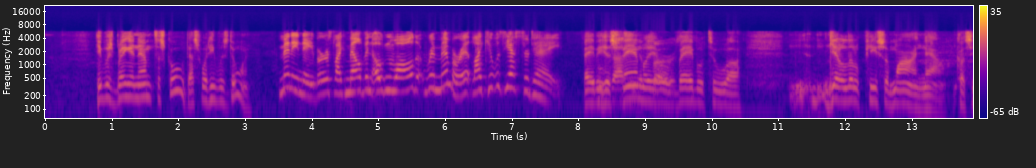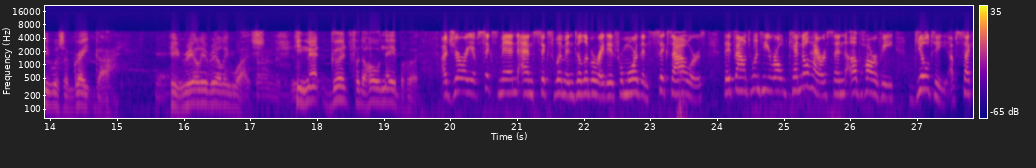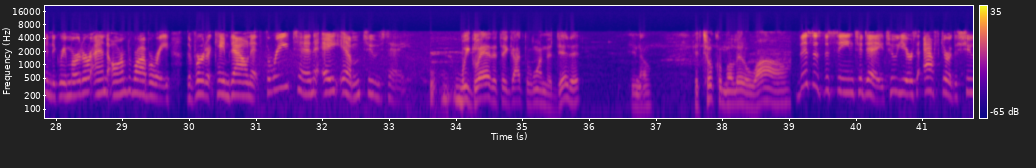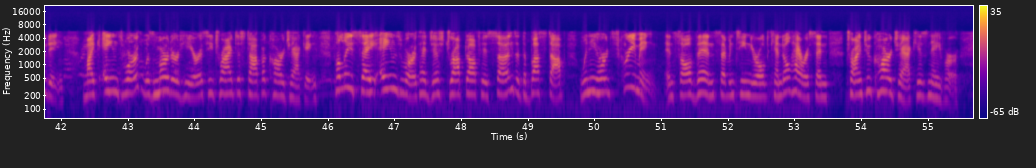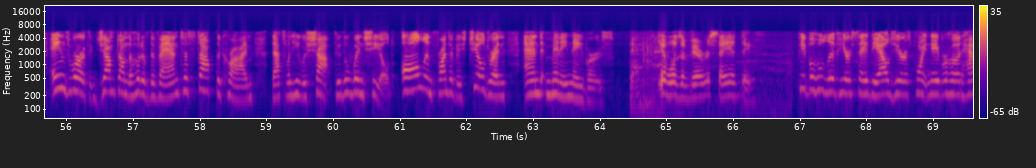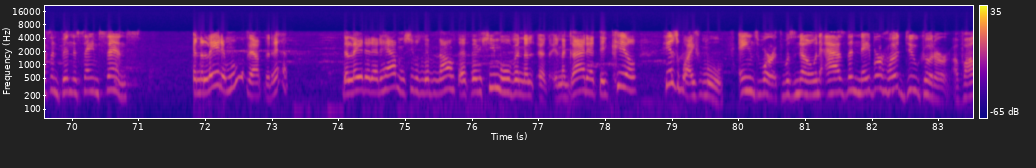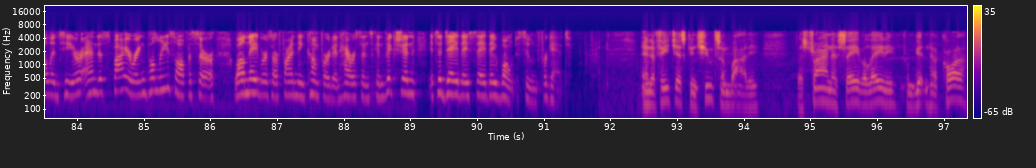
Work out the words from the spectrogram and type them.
He was bringing them to school. That's what he was doing. Many neighbors, like Melvin Odenwald, remember it like it was yesterday. Maybe Who his family will be able to uh, get a little peace of mind now because he was a great guy. He really, really was. He meant good for the whole neighborhood. A jury of six men and six women deliberated for more than six hours. They found 20-year-old Kendall Harrison of Harvey guilty of second-degree murder and armed robbery. The verdict came down at 3:10 a.m. Tuesday. We glad that they got the one that did it, you know. It took them a little while. This is the scene today, two years after the shooting. Mike Ainsworth was murdered here as he tried to stop a carjacking. Police say Ainsworth had just dropped off his sons at the bus stop when he heard screaming and saw then 17-year-old Kendall Harrison trying to carjack his neighbor. Ainsworth jumped on the hood of the van to stop the crime. That's when he was shot through the windshield, all in front of his children and many neighbors. It was a very sad day. People who live here say the Algiers Point neighborhood hasn't been the same since. And the lady moved after that. The lady that happened, she was living out. I think she moved, and the, and the guy that they killed, his wife moved. Ainsworth was known as the neighborhood do-gooder, a volunteer and aspiring police officer. While neighbors are finding comfort in Harrison's conviction, it's a day they say they won't soon forget. And if he just can shoot somebody that's trying to save a lady from getting her car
